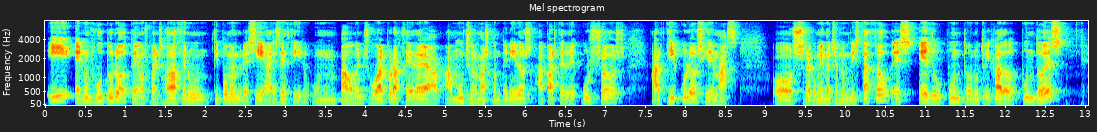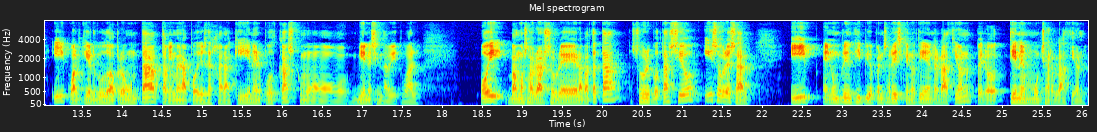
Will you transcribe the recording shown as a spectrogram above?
Y en un futuro tenemos pensado hacer un tipo membresía, es decir, un pago mensual por acceder a muchos más contenidos, aparte de cursos, artículos y demás. Os recomiendo echarle un vistazo, es edu.nutricado.es y cualquier duda o pregunta también me la podéis dejar aquí en el podcast como viene siendo habitual. Hoy vamos a hablar sobre la patata, sobre potasio y sobre sal. Y en un principio pensaréis que no tienen relación, pero tienen mucha relación.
